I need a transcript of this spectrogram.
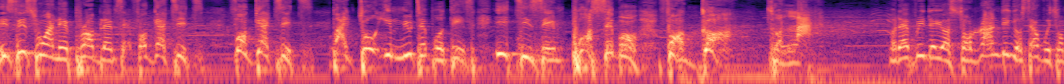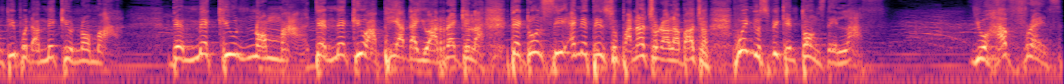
Is this one a problem? Say, forget it. Forget it. By two immutable things, it is impossible for God to lie. But every day you're surrounding yourself with some people that make you normal. They make you normal. They make you appear that you are regular. They don't see anything supernatural about you. When you speak in tongues, they laugh. You have friends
